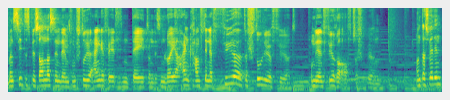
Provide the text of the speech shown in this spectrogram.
Man sieht es besonders in dem vom Studio eingefädelten Date und diesem loyalen Kampf, den er für das Studio führt, um die Entführer aufzuspüren. Und das wird in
